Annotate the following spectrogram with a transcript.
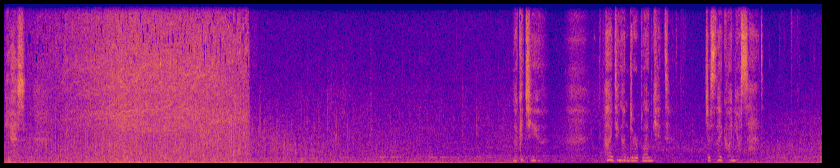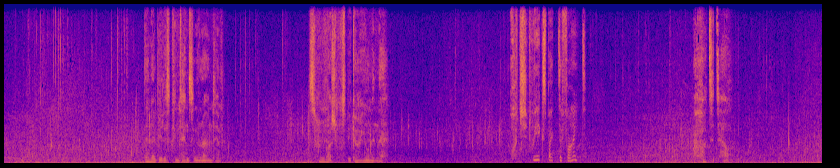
Yes. Look at you. Hiding under a blanket. Just like when you're sad. The nebula's condensing around him. So much must be going on in there. What should we expect to find? Hard to tell.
